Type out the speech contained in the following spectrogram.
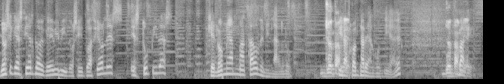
yo sí que es cierto que he vivido situaciones estúpidas que no me han matado de milagro. Yo Y también. las contaré algún día, ¿eh? Yo también. Vale.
